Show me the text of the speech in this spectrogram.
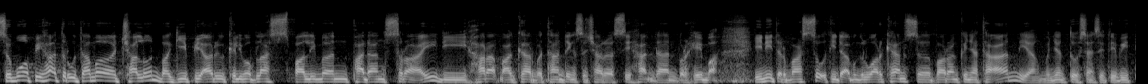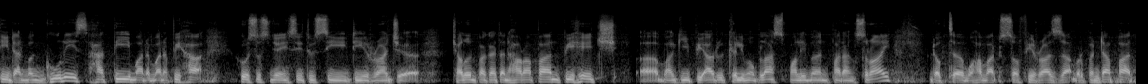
Semua pihak terutama calon bagi PRU ke-15 Parlimen Padang Serai diharap agar bertanding secara sihat dan berhemah. Ini termasuk tidak mengeluarkan sebarang kenyataan yang menyentuh sensitiviti dan mengguris hati mana-mana pihak khususnya institusi di Raja. Calon Pakatan Harapan PH uh, bagi PRU ke-15 Parlimen Padang Serai, Dr. Muhammad Sofi Razak berpendapat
